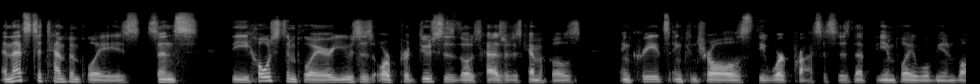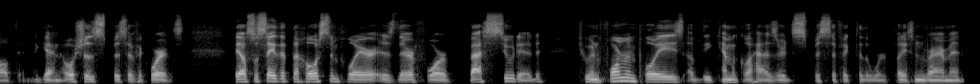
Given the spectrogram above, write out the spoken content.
And that's to temp employees since the host employer uses or produces those hazardous chemicals and creates and controls the work processes that the employee will be involved in. Again, OSHA's specific words. They also say that the host employer is therefore best suited to inform employees of the chemical hazards specific to the workplace environment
